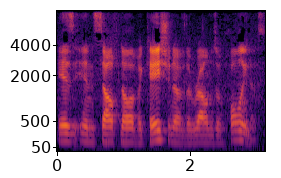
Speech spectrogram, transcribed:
is in self-nullification of the realms of holiness,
